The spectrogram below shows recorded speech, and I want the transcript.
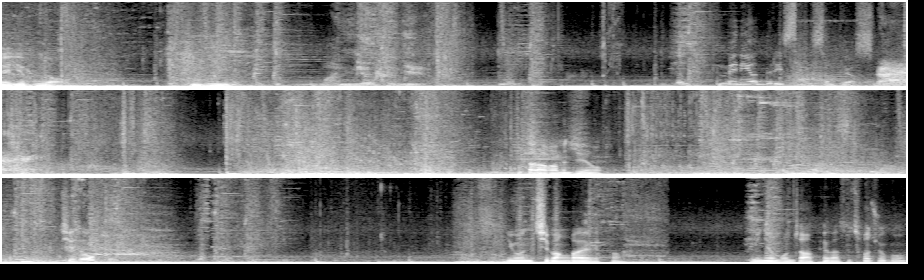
야 얘 뭐야 이 뭐임? 미니언들이 생성되었습니다. 따라가면 돼요. 취속? 이건 집 안 가야겠다. 미니언 먼저 앞에 가서 쳐주고.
